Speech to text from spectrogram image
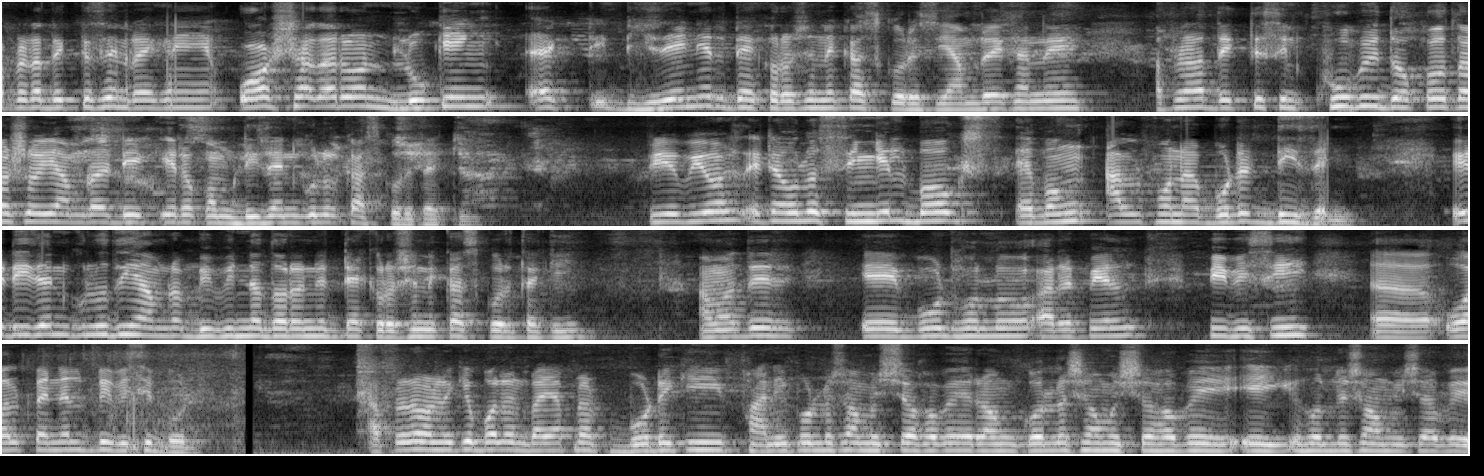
আপনারা দেখতেছেন এখানে অসাধারণ লুকিং একটি ডিজাইনের ডেকোরেশনের কাজ করেছি। আমরা এখানে আপনারা দেখতেছেন খুবই দক্ষতার সহি আমরা এরকম ডিজাইনগুলোর কাজ করে থাকি। প্রিয় ভিউয়ার্স এটা হলো সিঙ্গেল বক্স এবং আলপনা বোর্ডের ডিজাইন এই ডিজাইনগুলো দিয়ে আমরা বিভিন্ন ধরনের ডেকোরেশনের কাজ করে থাকি। আমাদের এই বোর্ড হলো আর RFL PVC wall panel PVC board. আপনারা অনেকে বলেন, ভাই, আপনার বোর্ডে কি ফানি পড়লে সমস্যা হবে, রং করলে সমস্যা হবে, এই হলে সমস্যা হবে?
